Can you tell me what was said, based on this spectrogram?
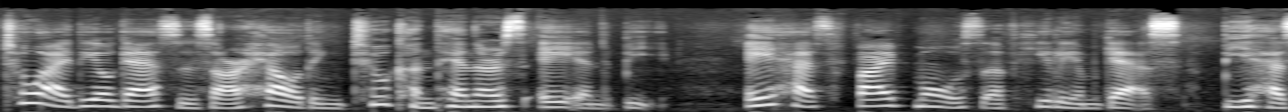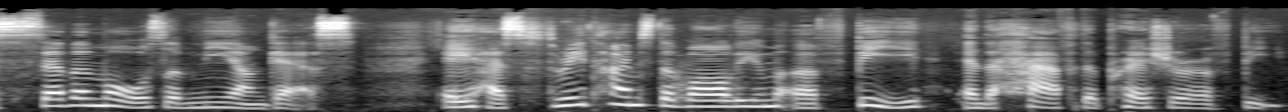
Two ideal gases are held in two containers A and B. A has 5 moles of helium gas, B has 7 moles of neon gas. A has 3 times the volume of B and half the pressure of B.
